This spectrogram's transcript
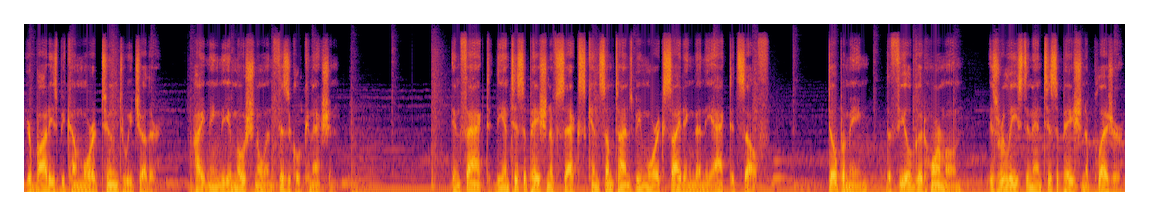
your bodies become more attuned to each other, heightening the emotional and physical connection. In fact, the anticipation of sex can sometimes be more exciting than the act itself. Dopamine, the feel-good hormone, is released in anticipation of pleasure,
